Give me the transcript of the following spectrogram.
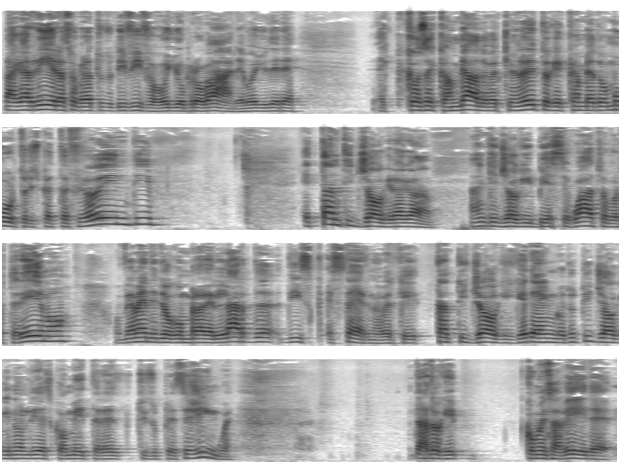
la carriera soprattutto di FIFA voglio provare, voglio vedere eh, cosa è cambiato perché mi hanno detto che è cambiato molto rispetto a FIFA 20 e tanti giochi raga, anche i giochi PS4 porteremo Ovviamente devo comprare l'hard disk esterno perché tanti giochi che tengo, tutti i giochi non li riesco a mettere tutti su PS5. Dato che, come sapete,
